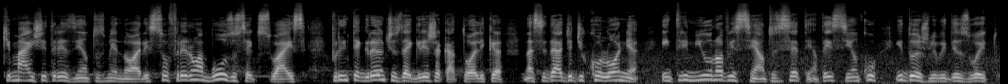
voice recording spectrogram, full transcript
que mais de 300 menores sofreram abusos sexuais por integrantes da Igreja Católica na cidade de Colônia entre 1975 e 2018.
